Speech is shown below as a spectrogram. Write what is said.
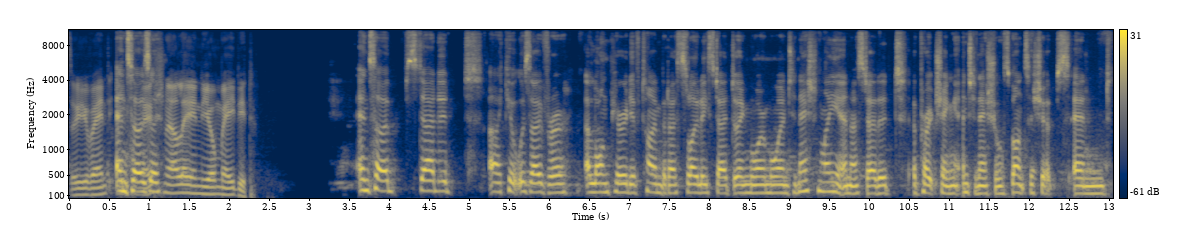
So you went and internationally, so a, and you made it. And so I started, like it was over a long period of time, but I slowly started doing more and more internationally, and I started approaching international sponsorships, and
